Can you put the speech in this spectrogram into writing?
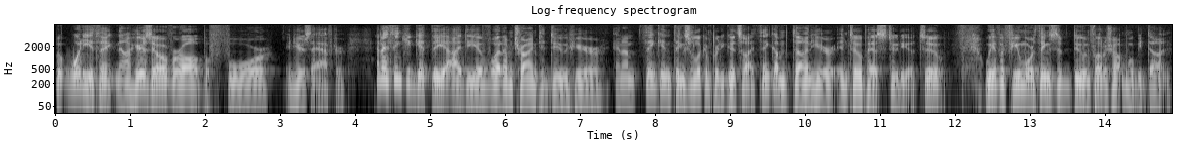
But what do you think? Now, here's the overall before and here's the after. And I think you get the idea of what I'm trying to do here. And I'm thinking things are looking pretty good. So I think I'm done here in Topaz Studio 2. We have a few more things to do in Photoshop and we'll be done.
